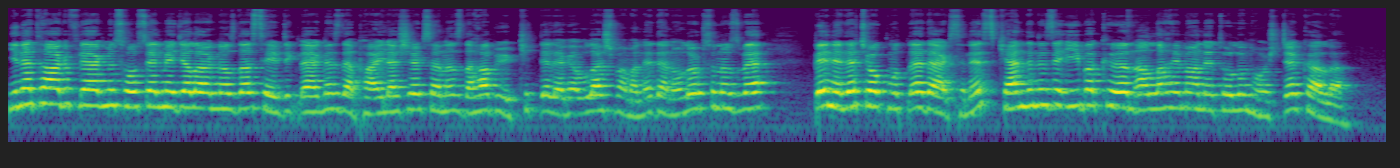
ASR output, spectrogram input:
Yine tariflerimi sosyal medyalarınızda sevdiklerinizle paylaşırsanız daha büyük kitlelere ulaşmama neden olursunuz ve beni de çok mutlu edersiniz. Kendinize iyi bakın. Allah'a emanet olun. Hoşça kalın.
